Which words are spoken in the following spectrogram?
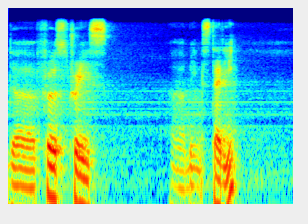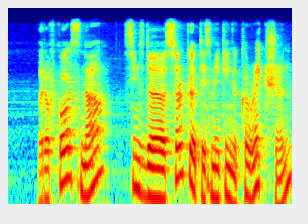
the first trace uh, being steady. But of course now, since the circuit is making a correction,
